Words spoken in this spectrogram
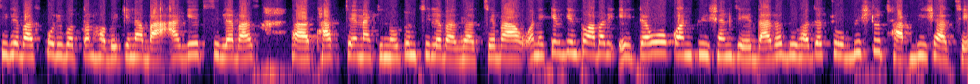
সিলেবাস পরিবর্তন হবে কিনা বা আগের সিলেবাস থাকছে নাকি নতুন সিলেবাস আছে বা অনেকের কিন্তু আবার এটাও কনফিউশন যে যারা দু হাজার চব্বিশ টু ছাব্বিশ আছে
